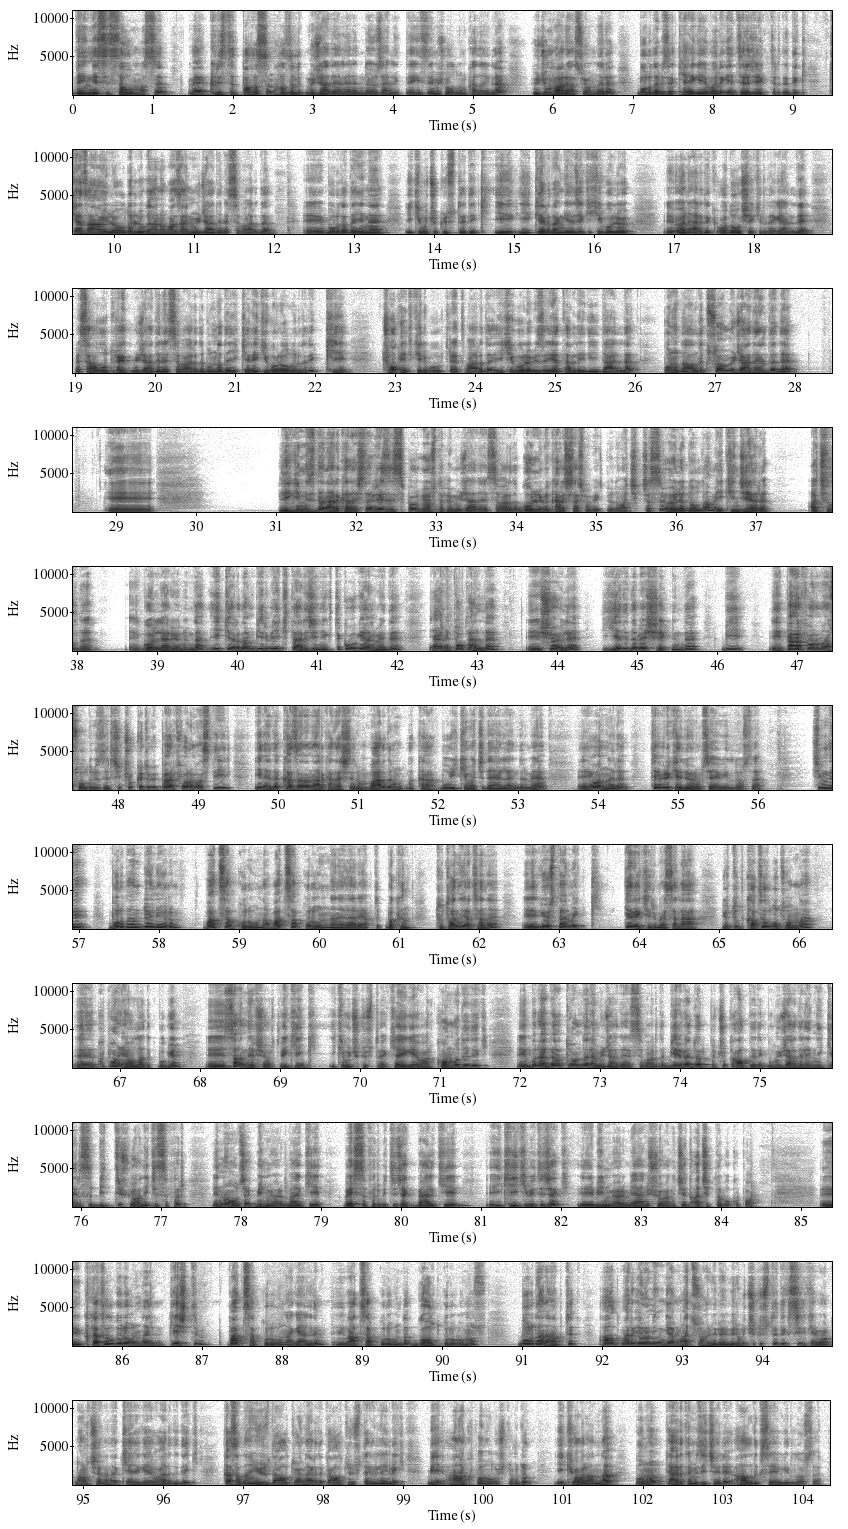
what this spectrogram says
dengesiz savunması ve Crystal Palace'ın hazırlık mücadelelerinde özellikle izlemiş olduğum kadarıyla hücum varyasyonları burada bize KG varı getirecektir dedik. Keza öyle oldu. Lugano Basel mücadelesi vardı. Ee, burada da yine 2.5 üst dedik. İlk, ilk yarıdan gelecek iki golü e, önerdik. O da o şekilde geldi. Mesela Utrecht mücadelesi vardı. Bunda da ilk yarı iki gol olur dedik ki çok etkili bu Utrecht vardı. İki golü bize yeterliydi idealden. Bunu da aldık. Son mücadelede de eee Ligimizden arkadaşlar Rize Spor Göztepe mücadelesi vardı. Gollü bir karşılaşma bekliyordum açıkçası. Öyle de oldu ama ikinci yarı açıldı e, goller yönünden. İlk yarıdan 1 ve 2 tercihine gittik. O gelmedi. Yani totalde e, şöyle 7'de 5 şeklinde bir e, performans oldu bizler için. Çok kötü bir performans değil. Yine de kazanan arkadaşlarım vardır mutlaka bu iki maçı değerlendirmeyen. E, onları tebrik ediyorum sevgili dostlar. Şimdi buradan dönüyorum. WhatsApp grubuna. WhatsApp grubunda neler yaptık? Bakın tutanı yatanı e, göstermek gerekir. Mesela YouTube katıl butonuna e, kupon yolladık bugün. E, Sandef Short Viking 2.5 üst ve KG var. Combo dedik. E, Braga Tondela mücadelesi vardı. 1 ve 4.5 alt dedik. Bu mücadelenin ilk yarısı bitti. Şu an 2-0. E, ne olacak bilmiyorum. Belki 5-0 bitecek. Belki 2-2 bitecek. E, bilmiyorum. Yani şu an için açıkta bu kupon. E, katıl grubunda geçtim. WhatsApp grubuna geldim. E, WhatsApp grubunda Gold grubumuz. Burada ne yaptık? Alkmaar Groningen maç sonu 1 ve 1.5 üst dedik. Silkeborg Norçaran'a KG var dedik. Kasadan %6 önerdik. 600 TL'lik bir ana kupon oluşturduk. İki oranla bunu tertemiz içeri aldık sevgili dostlar.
